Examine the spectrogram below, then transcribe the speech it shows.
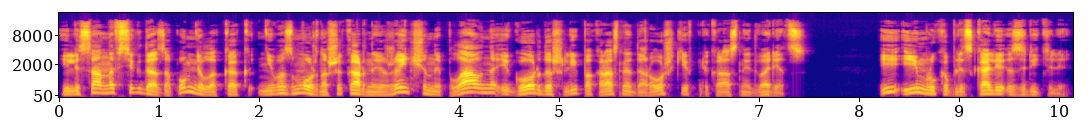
и Лиса навсегда запомнила, как невозможно шикарные женщины плавно и гордо шли по красной дорожке в прекрасный дворец. И им рукоплескали зрители.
